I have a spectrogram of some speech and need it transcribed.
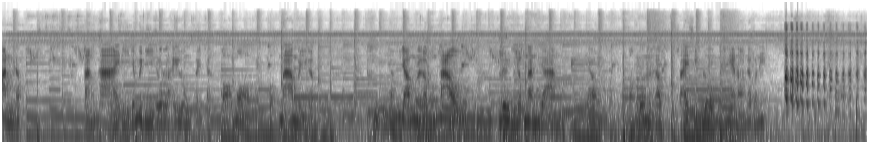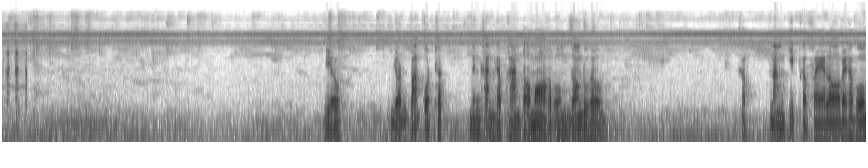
มันครับตั้งท่าให้ดีเดี๋ยวไม่ดีเดี๋ยวไหลลงไปจากต่อหม้อตกน้ำอีกครับย้ำๆเลยครับรองเท้าลื่นยกนันยางเดี๋ยวต้องรุ้นครับสายสิบโลแน่นอนครับวันนี้เดี๋ยวหย่อนปรากฏสักหนึ่งคันครับข้างต่อหม้อครับผม ลองดูครับผม ครับนั่งจิบกาแฟรอไปครับผม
